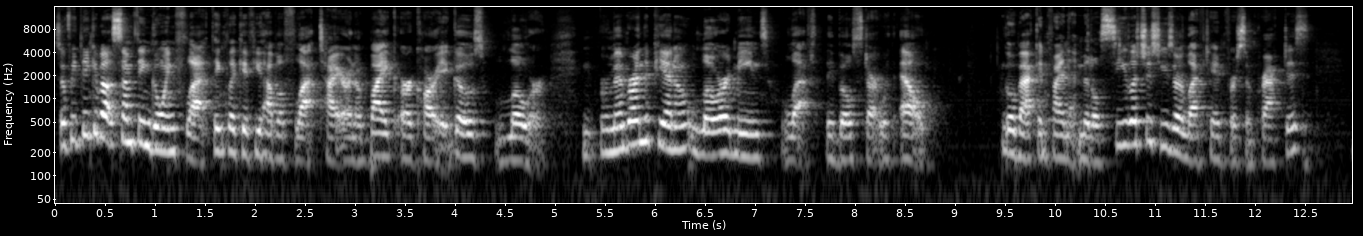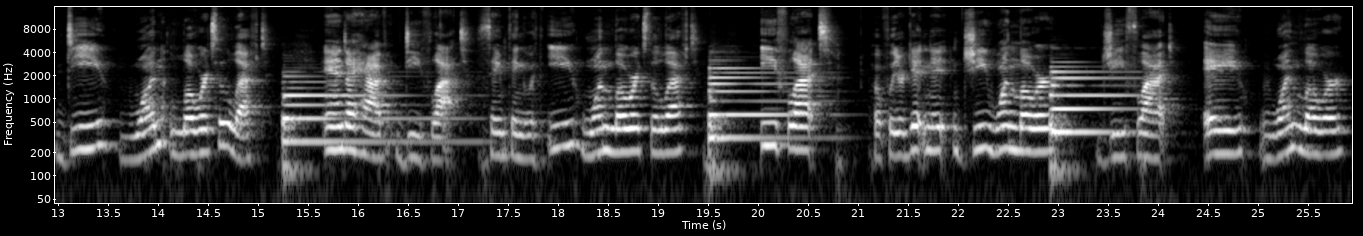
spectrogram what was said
So if we think about something going flat, think like if you have a flat tire on a bike or a car, it goes lower. Remember on the piano, lower means left. They both start with L. Go back and find that middle C. Let's just use our left hand for some practice. D, one lower to the left, and I have D flat. Same thing with E, one lower to the left, E flat, hopefully you're getting it, G, one lower, G flat, A, one lower,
